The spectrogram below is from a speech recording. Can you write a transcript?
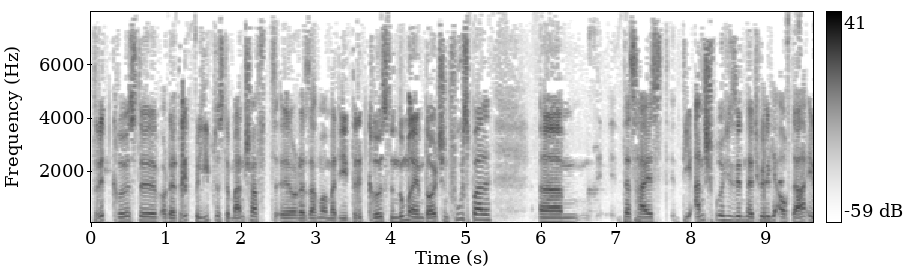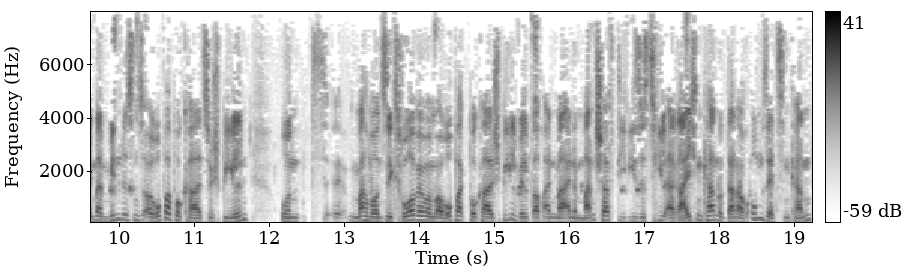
drittgrößte oder drittbeliebteste Mannschaft äh, oder sagen wir mal die drittgrößte Nummer im deutschen Fußball. Ähm, das heißt, die Ansprüche sind natürlich auch da, immer mindestens Europapokal zu spielen. Und äh, machen wir uns nichts vor, wenn man im Europapokal spielen will, braucht man mal eine Mannschaft, die dieses Ziel erreichen kann und dann auch umsetzen kann.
